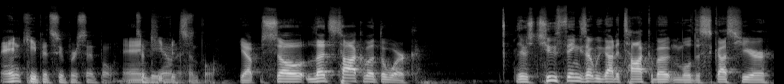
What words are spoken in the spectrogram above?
and keep it super simple And keep it simple. Yep. So let's talk about the work. There's two things that we got to talk about and we'll discuss here.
